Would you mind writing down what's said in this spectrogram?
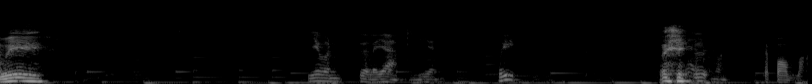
เว้ย เหี้ยมันเกิดอะไรอย่างไอ้เหี้ยเฮ้ยเฮ้ยแย่มันกระปอมอะ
